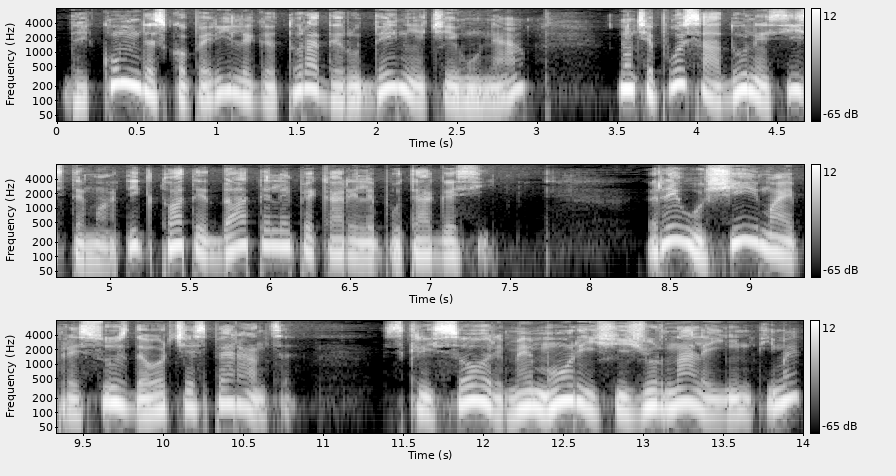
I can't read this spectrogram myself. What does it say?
de cum descoperi legătura de rudenie ce unea, începu să adune sistematic toate datele pe care le putea găsi. Reuși mai presus de orice speranță. Scrisori, memorii și jurnale intime,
